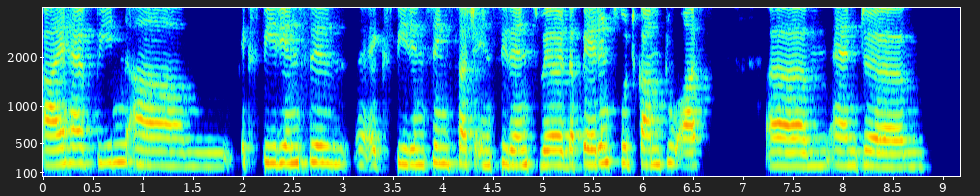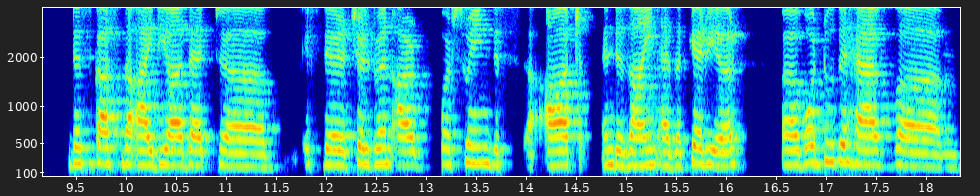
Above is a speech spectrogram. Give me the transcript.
I have been um, experiences experiencing such incidents where the parents would come to us um, and um, discuss the idea that uh, if their children are pursuing this art and design as a career, uh, what do they have um,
